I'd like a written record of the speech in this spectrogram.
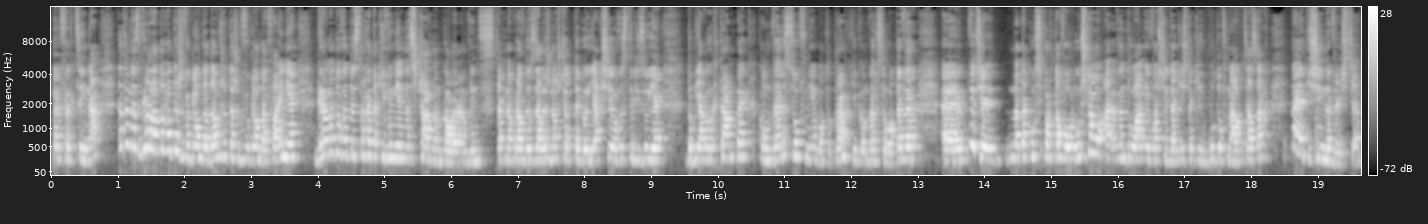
perfekcyjna. Natomiast granatowa też wygląda dobrze, też wygląda fajnie. Granatowe to jest trochę taki wymienny z czarnym kolorem, więc tak naprawdę w zależności od tego, jak się ją wystylizuje do białych trampek, konwersów, nie, bo to trampki, konwersy, whatever, e, wiecie, na taką sportową luźną, a ewentualnie właśnie do jakichś takich butów na obcasach, na jakieś inne wyjście.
